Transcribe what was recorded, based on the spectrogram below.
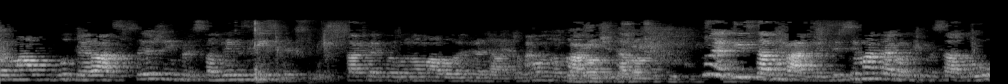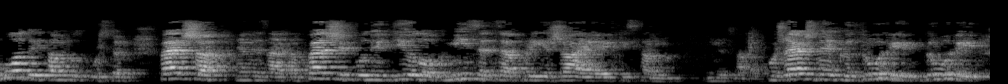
би мав бути раз в тиждень представник з різних служб, так якби воно мало виглядати. Умовно кажучи, там. Ну, якийсь там графік, зі всіма треба підписати угоди, і там, допустимо, перша, я не знаю, там перший понеділок місяця приїжджає якийсь там, не знаю, пожежник, другий, другий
